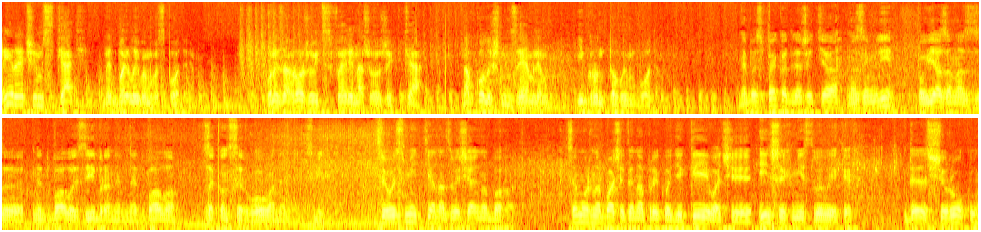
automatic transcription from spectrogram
Старі речі мстять недбайливим господарям. Вони загрожують сфері нашого життя, навколишнім землям і ґрунтовим водам. Небезпека для життя на землі пов'язана з недбало зібраним, недбало законсервованим сміттям. Цього сміття надзвичайно багато. Це можна бачити на прикладі Києва чи інших міст великих, де щороку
